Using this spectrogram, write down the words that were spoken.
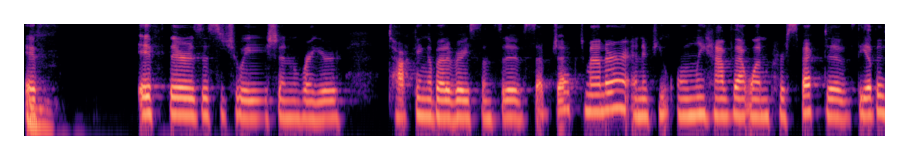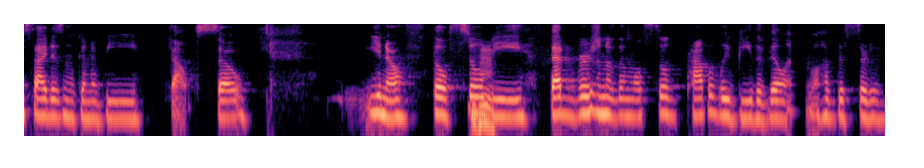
if mm. if there's a situation where you're talking about a very sensitive subject matter and if you only have that one perspective the other side isn't going to be felt. So you know they'll still mm-hmm. be that version of them will still probably be the villain. We'll have this sort of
